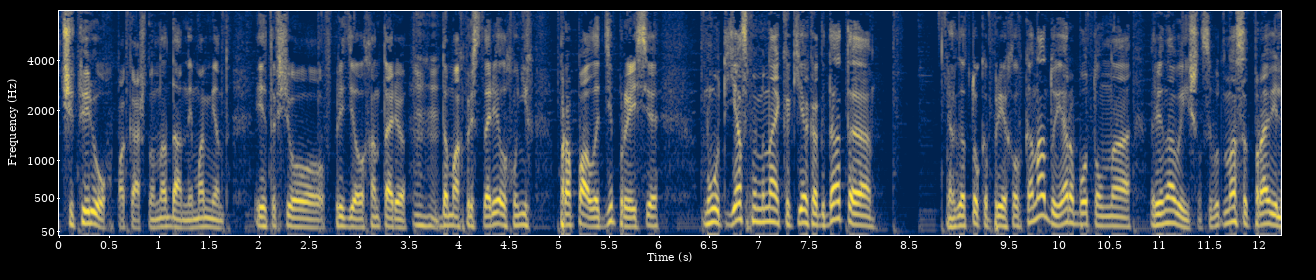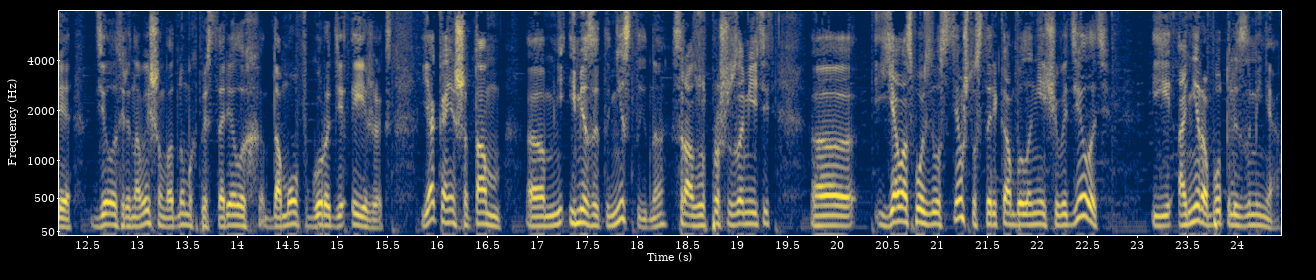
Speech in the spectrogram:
четырех пока что на данный момент, и это все в пределах Онтарио, в домах престарелых, у них пропала депрессия. Ну вот я вспоминаю, как я когда-то когда только приехал в Канаду, я работал на Renovations. И вот нас отправили делать реновейшн в одном из престарелых домов в городе Эйжекс. Я, конечно, там, э, мне, и мне за это не стыдно, сразу прошу заметить. Э, я воспользовался тем, что старикам было нечего делать, и они работали за меня.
